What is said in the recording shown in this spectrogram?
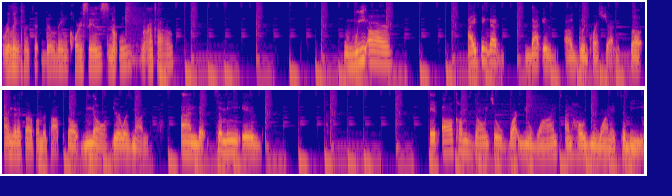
relationship building courses, nothing, not at all. we are i think that that is a good question so i'm gonna start from the top so no there was none and to me is it all comes down to what you want and how you want it to be.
